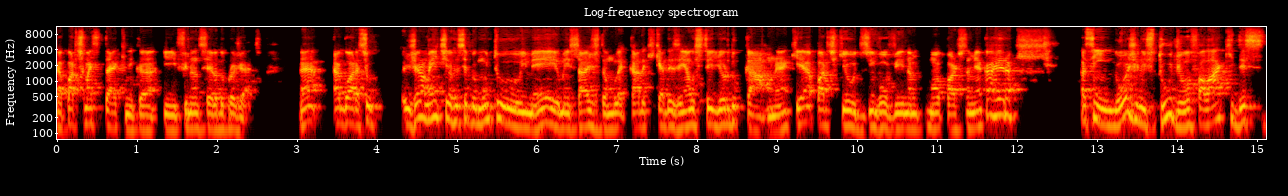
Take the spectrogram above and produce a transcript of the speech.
é a parte mais técnica e financeira do projeto. Né? Agora, se eu, geralmente eu recebo muito e-mail, mensagem da molecada que quer desenhar o exterior do carro, né? que é a parte que eu desenvolvi na maior parte da minha carreira. Assim, hoje no estúdio eu vou falar que desse,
